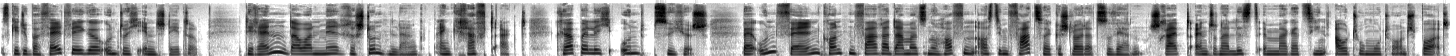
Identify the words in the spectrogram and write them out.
Es geht über Feldwege und durch Innenstädte. Die Rennen dauern mehrere Stunden lang. Ein Kraftakt, körperlich und psychisch. Bei Unfällen konnten Fahrer damals nur hoffen, aus dem Fahrzeug geschleudert zu werden, schreibt ein Journalist im Magazin Auto, Motor und Sport.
